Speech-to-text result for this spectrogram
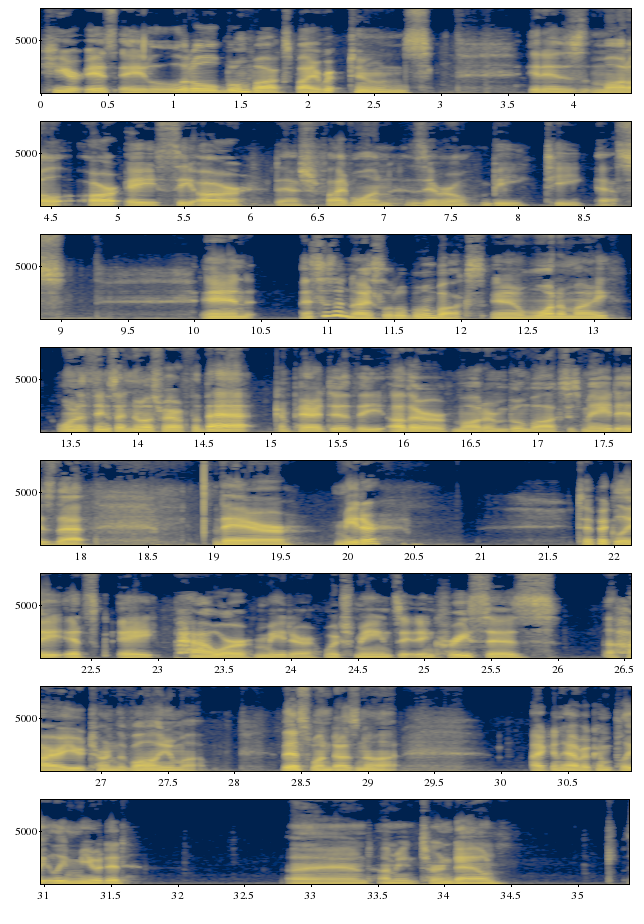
Here is a little boombox by Riptunes. It is model RACR-510BTS. And this is a nice little boombox. And one of my one of the things I noticed right off the bat compared to the other modern boomboxes made is that their meter typically it's a power meter, which means it increases the higher you turn the volume up. This one does not. I can have it completely muted and I mean turn down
